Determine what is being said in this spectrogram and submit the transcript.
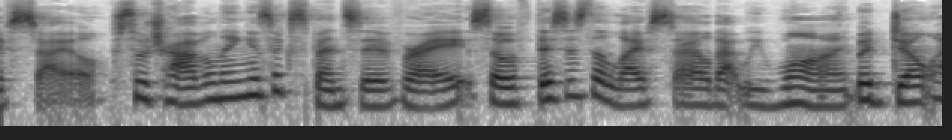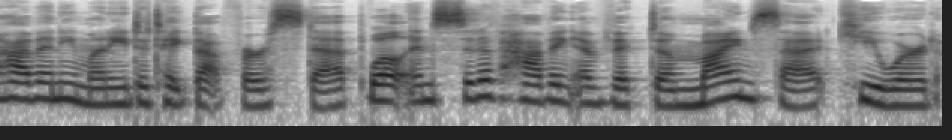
lifestyle. So, traveling is expensive, right? So, if this is the lifestyle that we want, but don't have any money to take that first step, well, instead of having a victim mindset, keyword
